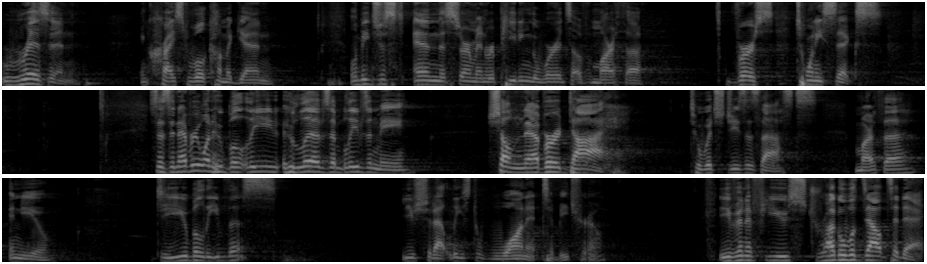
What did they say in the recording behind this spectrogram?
risen, and Christ will come again. Let me just end the sermon repeating the words of Martha. Verse 26 it says, And everyone who, believe, who lives and believes in me shall never die. To which Jesus asks, Martha and you, do you believe this? You should at least want it to be true. Even if you struggle with doubt today,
